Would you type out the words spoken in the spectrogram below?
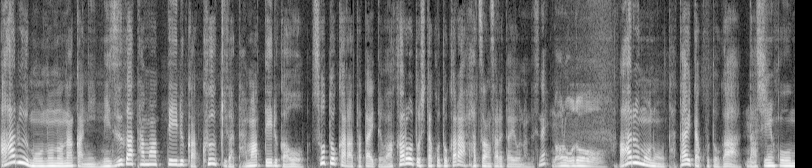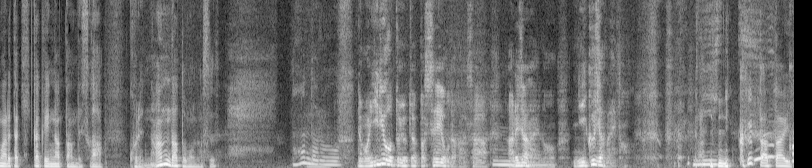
あるものの中に水が溜まっているか空気が溜まっているかを外から叩いて分かろうとしたことから発案されたようなんですね。なるほど。あるものを叩いたことが打診法を生まれたきっかけになったんですが、これ何だと思います？なんだろう。でも医療というとやっぱ西洋だからさ、あれじゃないの？肉じゃないの？肉叩いて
